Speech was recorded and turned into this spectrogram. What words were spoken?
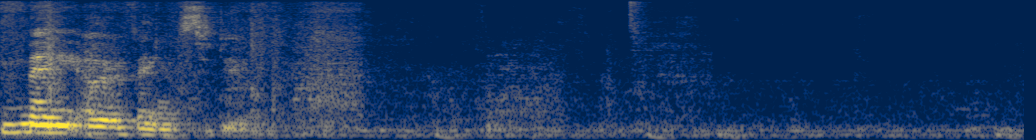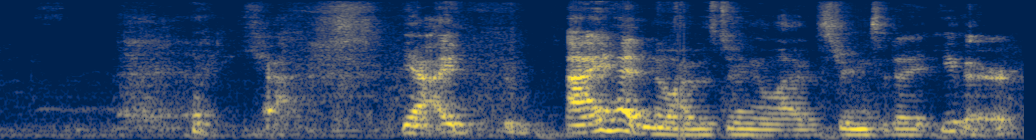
many other things to do. yeah. Yeah, I I had no I was doing a live stream today either,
